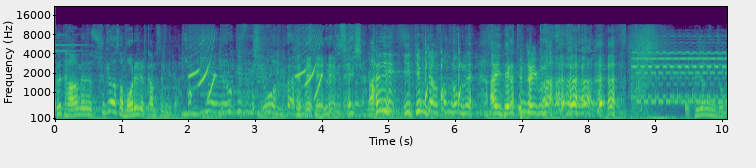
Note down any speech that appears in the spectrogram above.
그 다음에는 숙여서 머리를 감습니다 이렇게 숙이시고 이렇게 숙이시고 아니 이 팀장 선 넘네 아니 내가 팀장이구나 어, 회장님 전화.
